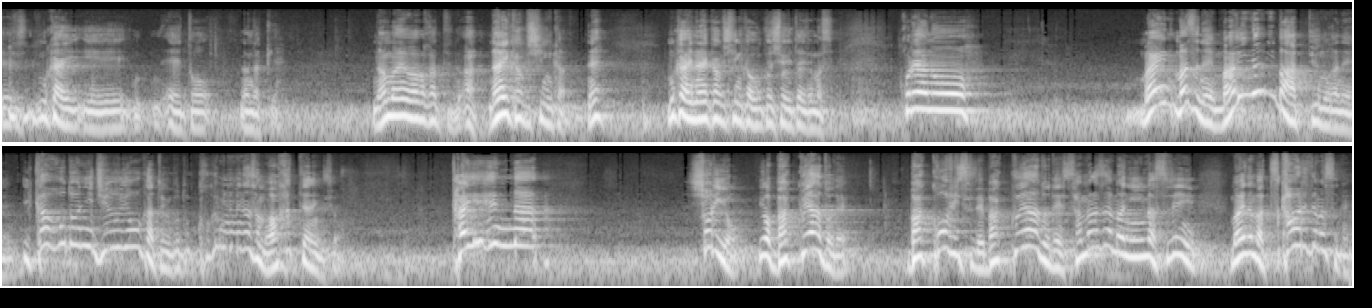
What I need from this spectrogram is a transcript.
えー向井えーえーとなんだっけ？名前は分かってる。あ内閣審議官。ね？向井内閣審議官お越しをいただいてます。これあのマイまずねマイナンバーっていうのがねいかほどに重要かということ国民の皆さんも分かってないんですよ。大変な処理を要はバックヤードでバックオフィスでバックヤードでさまざまに今すでにマイナンバー使われてますね。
